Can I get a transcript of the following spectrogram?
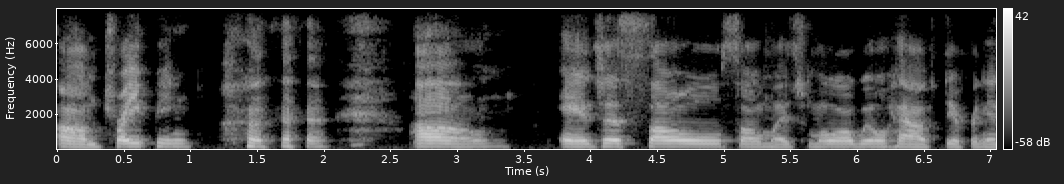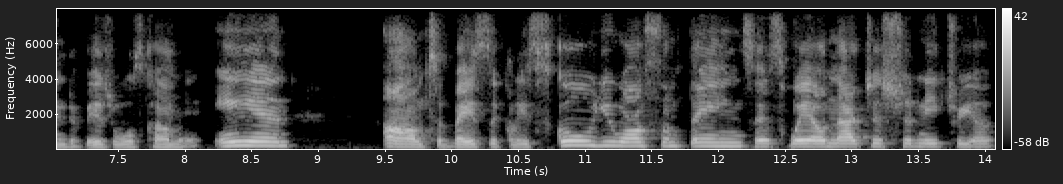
um, draping, um, and just so so much more. We'll have different individuals coming in um, to basically school you on some things as well, not just Shanitria,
